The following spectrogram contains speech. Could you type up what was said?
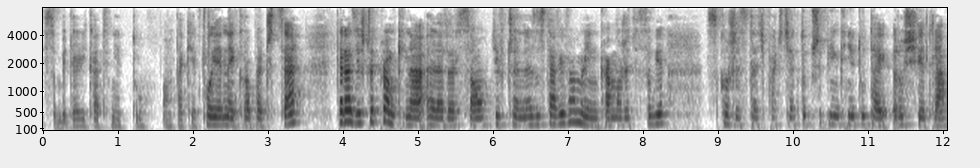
Sobie delikatnie tu, o takie po jednej kropeczce. Teraz jeszcze promki na Elever są. Dziewczyny, zostawię Wam linka, możecie sobie skorzystać. Patrzcie, jak to przepięknie tutaj rozświetla.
